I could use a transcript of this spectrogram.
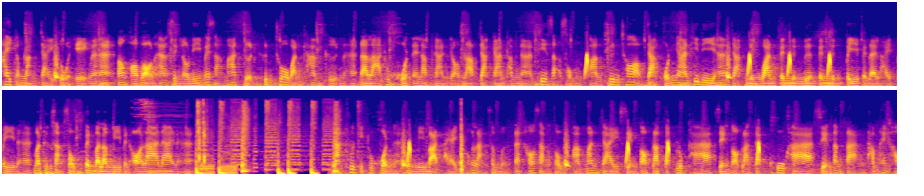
ให้กำลังใจตัวเองนะฮะ ต้องขอบอกนะฮะ สิ่งเหล่านี้ไม่สามารถเกิดขึ้นชั่ววันข้ามคืนนะฮะ ดาราทุกคนได้รับการยอมรับจากการทำงานที่สะสมความชื่นชอบ จากผลงานที่ดีฮะ จาก 1 วันเป็น 1 เดือนเป็น 1 ปีเป็นหลาย ๆ ปีนะฮะ มันถึงสะสมเป็นบารมีเป็นออร่าได้นะฮะ ธุรกิจทุกคนนะคนมีบาดแผลอยู่ข้างหลังเสมอ แต่เขาสั่งสมความมั่นใจ เสียงตอบรับจากลูกค้า เสียงตอบรับจากคู่ค้า เสียงต่างๆทำให้เขา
